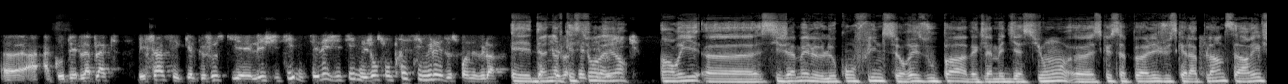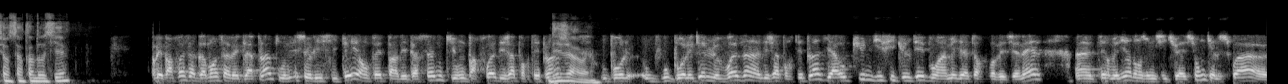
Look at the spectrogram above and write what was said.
à, à côté de la plaque. Et ça, c'est quelque chose qui est légitime. C'est légitime. Les gens sont très stimulés de ce point de vue-là. Et dernière question d'ailleurs. Henri, euh, si jamais le, le conflit ne se résout pas avec la médiation, euh, est-ce que ça peut aller jusqu'à la plainte? Ça arrive sur certains dossiers? Mais parfois, ça commence avec la plainte. On est sollicité en fait par des personnes qui ont parfois déjà porté plainte. Déjà, ouais. ou pour, le- ou pour lesquels le voisin a déjà porté plainte, il n'y a aucune difficulté pour un médiateur professionnel à intervenir dans une situation, qu'elle soit euh,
